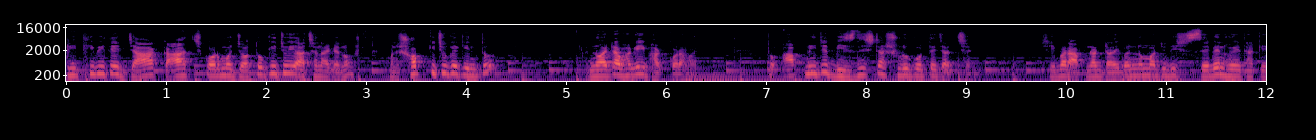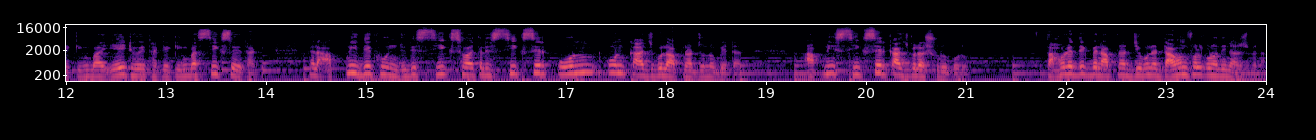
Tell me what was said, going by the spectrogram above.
পৃথিবীতে যা কাজকর্ম যত কিছুই আছে না কেন মানে সব কিছুকে কিন্তু নয়টা ভাগেই ভাগ করা হয়। তো আপনি যে বিজনেসটা শুরু করতে চাচ্ছেন, সেবার আপনার ড্রাইভার নম্বর যদি সেভেন হয়ে থাকে কিংবা এইট হয়ে থাকে কিংবা সিক্স হয়ে থাকে, তাহলে আপনি দেখুন যদি সিক্স হয়, তাহলে সিক্সের কোন কোন কাজগুলো আপনার জন্য বেটার আপনি সিক্সের কাজগুলো শুরু করুন। তাহলে দেখবেন আপনার জীবনে ডাউনফল কোনো দিন আসবে না।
